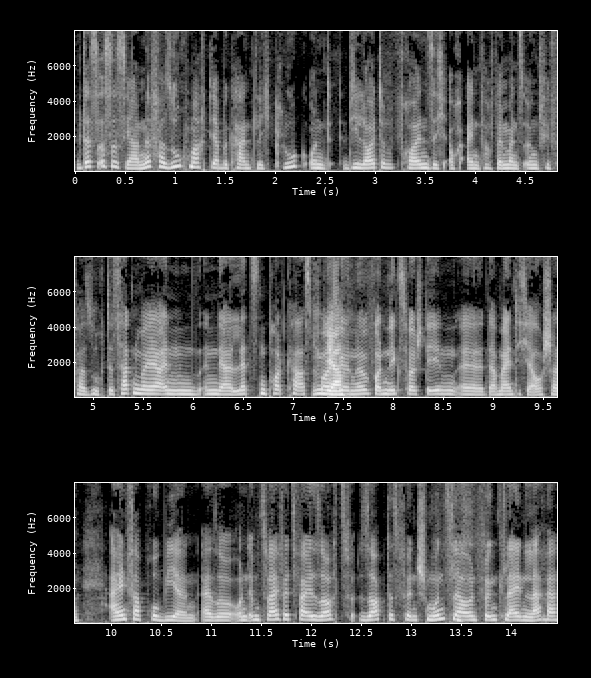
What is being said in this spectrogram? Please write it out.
das ist es ja, ne? Versuch macht ja bekanntlich klug und die Leute freuen sich auch einfach, wenn man es irgendwie versucht. Das hatten wir ja in, in der letzten Podcast-Folge ja. ne, von Nix Verstehen, äh, da meinte ich ja auch schon, einfach probieren. Also und im Zweifelsfall sorgt, sorgt es für einen Schmunzler und für einen kleinen Lacher,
